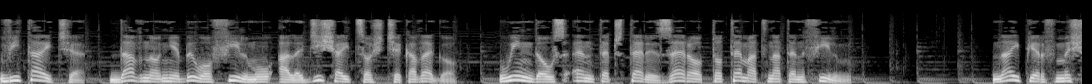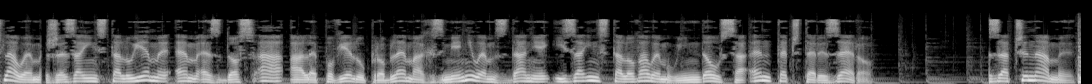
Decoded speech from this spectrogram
Witajcie. Dawno nie było filmu, ale dzisiaj coś ciekawego. Windows NT 4.0 to temat na ten film. Najpierw myślałem, że zainstalujemy MS-DOS-A, ale po wielu problemach zmieniłem zdanie i zainstalowałem Windowsa NT 4.0. Zaczynamy.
